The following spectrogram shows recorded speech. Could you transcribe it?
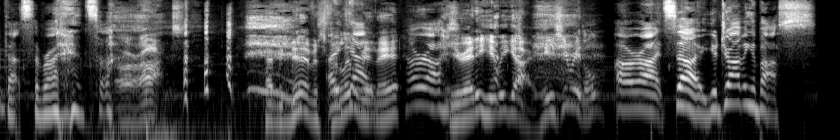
That's the right answer. All right. Had me nervous for a little bit there. all right. You ready? Here we go. Here's your riddle. All right, so you're driving a bus.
